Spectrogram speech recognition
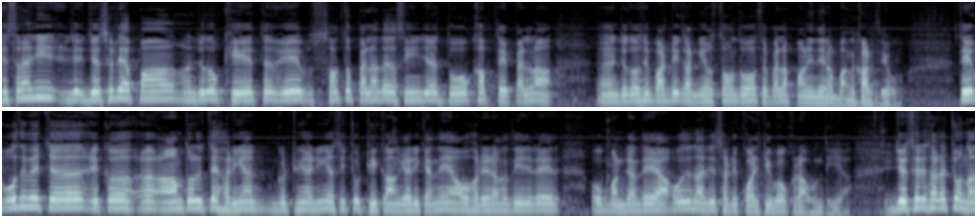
ਇਸ ਤਰ੍ਹਾਂ ਜੀ ਜਿਸ ਵੇਲੇ ਆਪਾਂ ਜਦੋਂ ਖੇਤ ਇਹ ਸਭ ਤੋਂ ਪਹਿਲਾਂ ਤਾਂ ਅਸੀਂ ਜਿਹੜਾ 2 ਹਫ਼ਤੇ ਪਹਿਲਾਂ ਜਦੋਂ ਅਸੀਂ ਵਾਢੀ ਕਰਨੀ ਉਸ ਤੋਂ 2 ਹਫ਼ਤੇ ਪਹਿਲਾਂ ਪਾਣੀ ਦੇਣਾ ਬੰਦ ਕਰ ਦਿਓ। ਤੇ ਉਹਦੇ ਵਿੱਚ ਇੱਕ ਆਮ ਤੌਰ ਉੱਤੇ ਹਰੀਆਂ ਗੁੱਠੀਆਂ ਜਿਹੜੀਆਂ ਅਸੀਂ ਝੂਠੀ ਕਾਂਗਿਆਰੀ ਕਹਿੰਦੇ ਆ ਉਹ ਹਰੇ ਰੰਗ ਦੀ ਜਿਹੜੇ ਉਹ ਬਣ ਜਾਂਦੇ ਆ ਉਹਦੇ ਨਾਲ ਜੀ ਸਾਡੀ ਕੁਆਲਿਟੀ ਬਹੁਤ ਖਰਾਬ ਹੁੰਦੀ ਆ। ਜਿਸ ਵੇਲੇ ਸਾਡਾ ਝੋਨਾ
